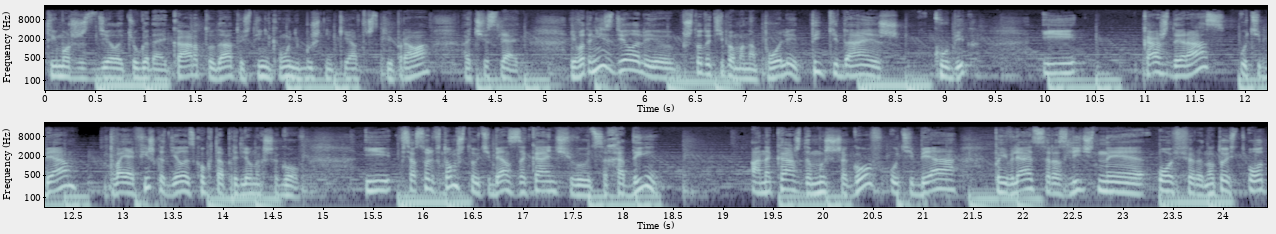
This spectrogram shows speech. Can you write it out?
ты можешь сделать угадай карту, да, то есть ты никому не будешь никакие авторские права отчислять. И вот они сделали что-то типа монополии. Ты кидаешь кубик, и каждый раз у тебя твоя фишка делает сколько-то определенных шагов. И вся соль в том, что у тебя заканчиваются ходы, а на каждом из шагов у тебя появляются различные оферы, ну то есть от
